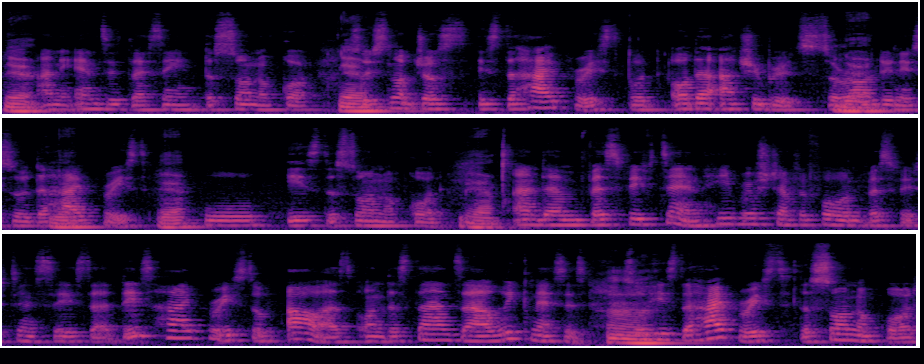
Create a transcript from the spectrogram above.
Yeah. and he ends it by saying, the Son of God. Yeah. So it's not just it's the high priest, but other attributes surrounding it. So the Yeah. high priest, Yeah. who is the Son of God. Yeah. And um, verse 15, Hebrews chapter 4 and verse 15 says that this high priest of ours understands our weaknesses. So Mm. he's the high priest, the Son of God.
